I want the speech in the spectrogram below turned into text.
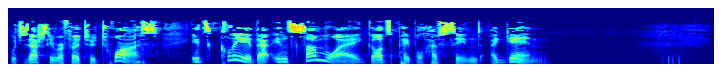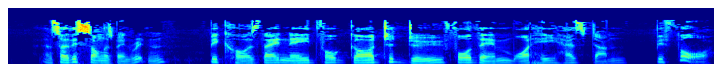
which is actually referred to twice, it's clear that in some way God's people have sinned again. And so this song has been written because they need for God to do for them what he has done before.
